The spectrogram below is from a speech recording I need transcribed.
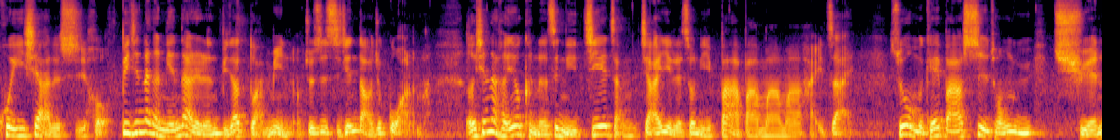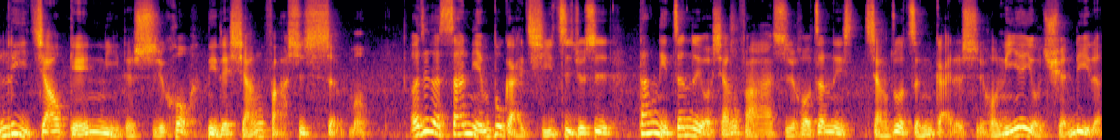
麾下的时候，毕竟那个年代的人比较短命哦，就是时间到就挂了嘛。而现在很有可能是你接掌家业的时候，你爸爸妈妈还在，所以我们可以把它视同于权力交给你的时候，你的想法是什么？而这个三年不改其志，就是当你真的有想法的时候，真的想做整改的时候，你也有权利了。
